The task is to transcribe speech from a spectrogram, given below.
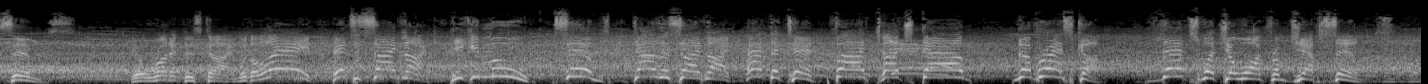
Sims. He'll run it this time with a lane. It's a sideline. He can move. Sims down the sideline at the 10. Five touchdown, Nebraska. That's what you want from Jeff Sims.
